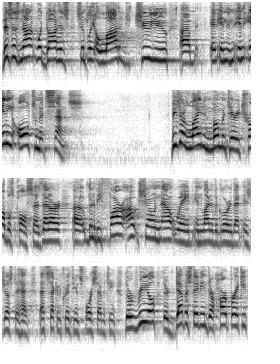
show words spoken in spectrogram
This is not what God has simply allotted to you um, in, in, in any ultimate sense. These are light and momentary troubles, Paul says, that are uh, going to be far outshone and outweighed in light of the glory that is just ahead. That's 2 Corinthians 4.17. They're real, they're devastating, they're heartbreaking.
